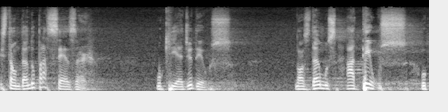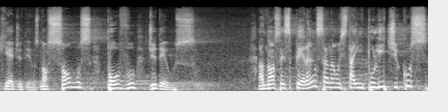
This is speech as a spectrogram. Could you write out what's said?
estão dando para César o que é de Deus. Nós damos a Deus o que é de Deus. Nós somos povo de Deus. A nossa esperança não está em políticos,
